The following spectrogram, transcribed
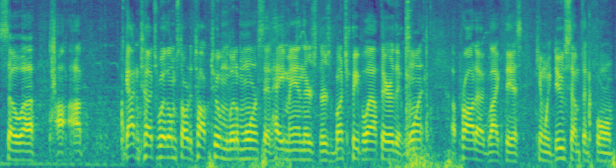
so uh, I, I, got in touch with them, started talking to them a little more, said, hey man, there's, there's a bunch of people out there that want a product like this. Can we do something for them?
